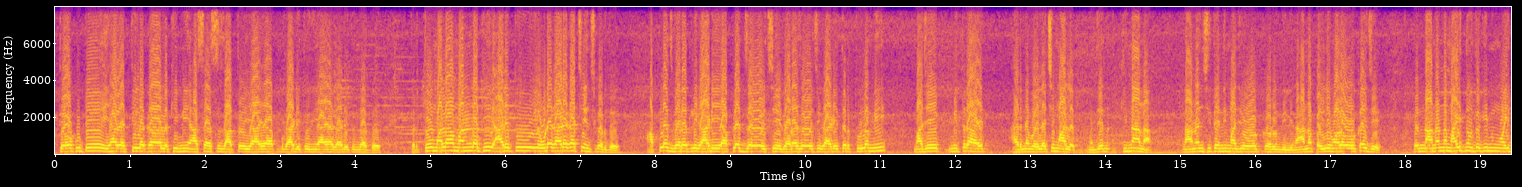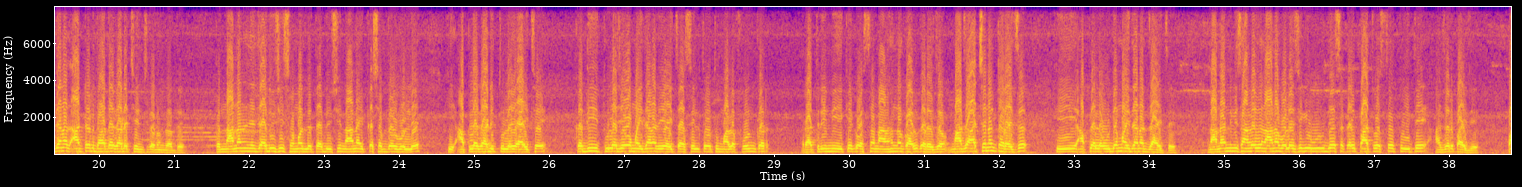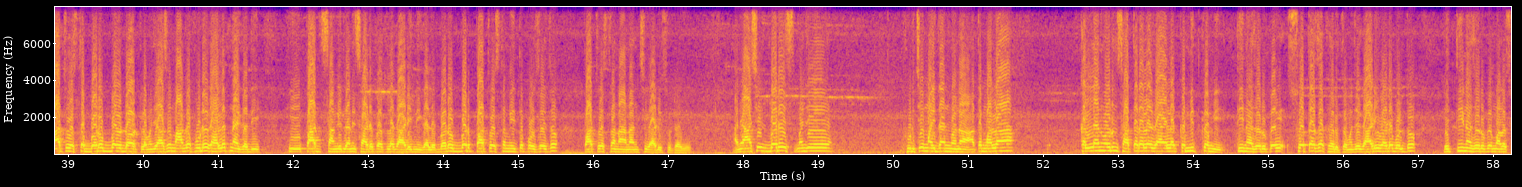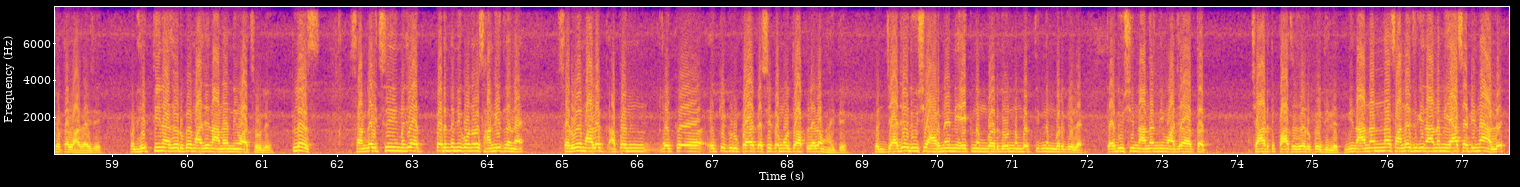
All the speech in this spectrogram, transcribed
तेव्हा कुठे ह्या व्यक्तीला कळालं की मी असं असं जातो या या गाडीतून या या गाडीतून जातो तर तो मला म्हणला की अरे तू एवढ्या गाड्या का चेंज करतोय? आपल्याच घरातली गाडी आपल्याच जवळची घराजवळची गाडी. तर तुला मी माझे एक मित्र आहेत हरण्या बैलाचे मालक म्हणजे की नाना. नानांशी त्यांनी माझी ओळख करून दिली. नाना पहिले मला ओळखायचे पण नानांना माहीत नव्हतं की मी मैदानात आठ आठ दहा दहा गाड्या चेंज करून जातोय. पण नानांना ज्या दिवशी समजलं त्या दिवशी नाना एका शब्दावर बोलले की आपल्या गाडीत तुला यायचंय. कधी तुला जेव्हा मैदानात यायचं असेल तर तू मला फोन कर. रात्री मी एक एक वाजता नानांना कॉल करायचो. माझं अचानक ठरायचं की आपल्याला उद्या मैदानात जायचंय. नानांनी मी सांगायचं नाना बोलायचं की उद्या सकाळी पाच वाजता तू इथे हजर पाहिजे. पाच वाजता बरोबर डॉटला म्हणजे असं मागं पुढे घालत नाही कधी. की पाच सांगितलं आणि साडेपाचला गाडी निघाली. बरोबर पाच वाजता मी इथे पोचायचो पाच वाजता नानांची गाडी सुटायची आणि असेच बरेच म्हणजे पुढचे मैदान म्हणा आता मला कल्याणवरून साताऱ्याला जायला कमीत कमी तीन हजार रुपये स्वतःचा खर्च म्हणजे गाडी भाडे बोलतो हे तीन हजार रुपये मला स्वतः लागायचे. पण हे तीन हजार रुपये माझ्या नानांनी वाचवले. प्लस सांगायची म्हणजे आजपर्यंत मी कोणाला सांगितलं नाही. सर्व मालक आपण एक एक एक रुपया कसे कमवतो आपल्याला माहिती आहे. पण ज्या ज्या दिवशी हारण्याने एक नंबर दोन नंबर तीन नंबर केलाय त्या दिवशी नानांनी माझ्या हातात चार ते पाच हजार रुपये दिलेत. मी नानांना सांगायचो की नाना मी यासाठी नाही आलोय.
